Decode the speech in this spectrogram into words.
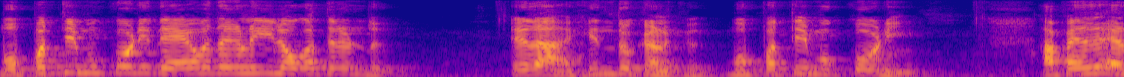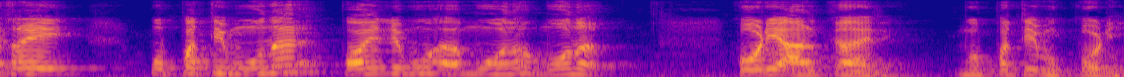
മുപ്പത്തി മുക്കോടി ദേവതകൾ ഈ ലോകത്തിലുണ്ട്. ഏതാ ഹിന്ദുക്കൾക്ക് മുപ്പത്തി മുക്കോടി അപ്പം എത്രയായി? മുപ്പത്തി മൂന്ന് പോയിന്റ് മൂന്ന് മൂന്ന് കോടി ആൾക്കാർ. മുപ്പത്തി മുക്കോടി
